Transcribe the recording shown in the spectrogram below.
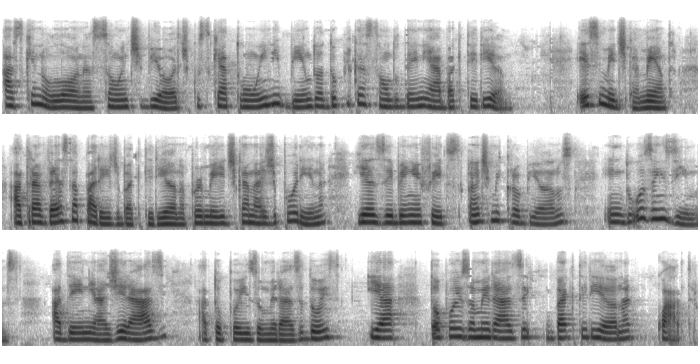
As quinolonas são antibióticos que atuam inibindo a duplicação do DNA bacteriano. Esse medicamento atravessa a parede bacteriana por meio de canais de porina e exibem efeitos antimicrobianos em duas enzimas, a DNA girase, a topoisomerase 2 e a topoisomerase bacteriana 4.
